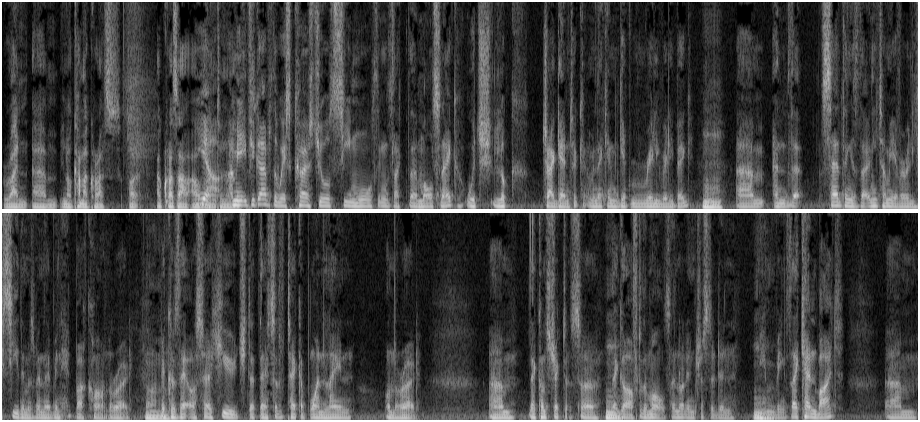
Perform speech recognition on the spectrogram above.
run, um, you know, come across or across our, our yeah, mountain. I mean, if you go up to the west coast, you'll see more things like the mole snake, which look gigantic. I mean, they can get really, really big. Mm-hmm. Um, and the sad thing is, the only time you ever really see them is when they've been hit by a car on the road, Oh, no. because they are so huge that they sort of take up one lane on the road. Um, they're constrictors, so Hmm. they go after the moles. They're not interested in human beings. They can bite. Um,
